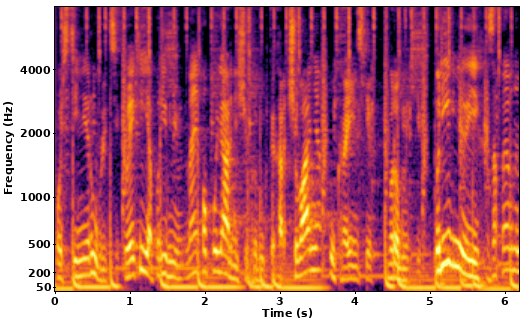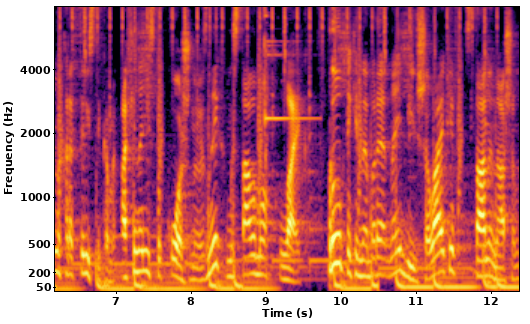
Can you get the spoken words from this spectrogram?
постійній рубриці, у якій я порівнюю найпопулярніші продукти харчування українських виробників. Порівнюю їх за певними характеристиками, а фіналісту кожної з них ми ставимо лайк. Продукт, який набере найбільше лайків, стане нашим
